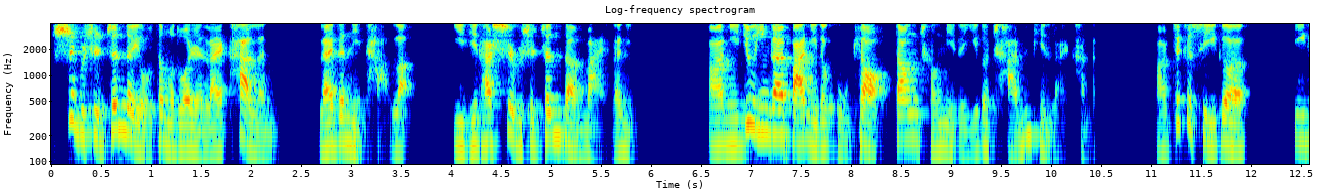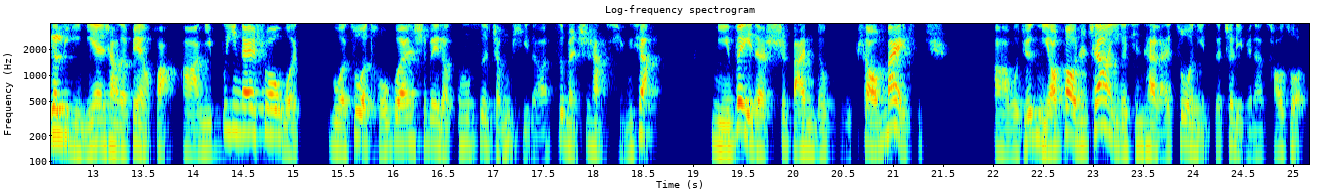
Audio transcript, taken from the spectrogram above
是不是真的有这么多人来看了你，来跟你谈了，以及他是不是真的买了你，啊，你就应该把你的股票当成你的一个产品来看待，啊，这个是一个一个理念上的变化。啊，你不应该说我。我做投关是为了公司整体的资本市场形象，你为的是把你的股票卖出去啊！我觉得你要抱着这样一个心态来做你的这里边的操作。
